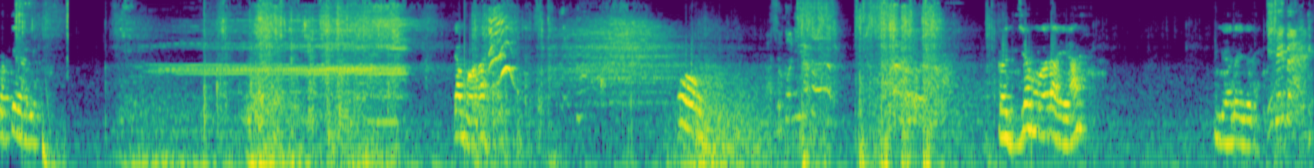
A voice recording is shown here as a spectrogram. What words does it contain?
बढ़ते हैं आगे क्या मारा है ओ あそこにいるぞ गजब मारा है यार। जाना इधर Stay back!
